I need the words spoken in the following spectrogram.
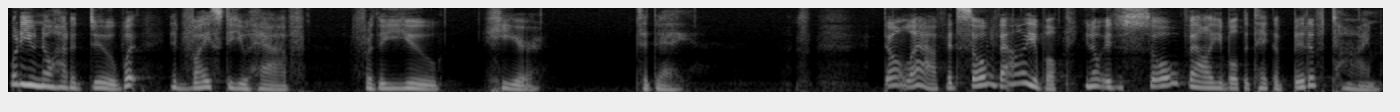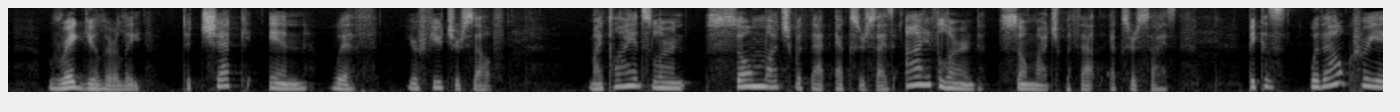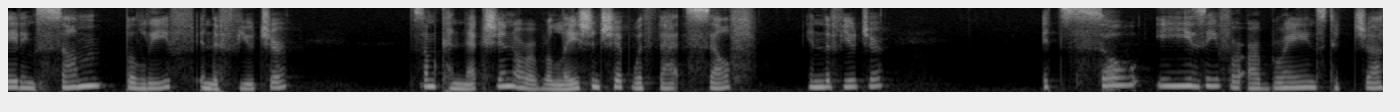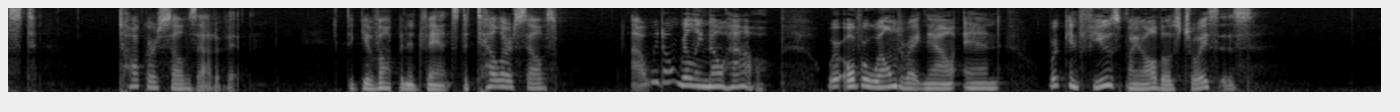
What do you know how to do? What advice do you have for the you here today? Don't laugh. It's so valuable. You know, it is so valuable to take a bit of time regularly to check in with your future self. My clients learn so much with that exercise. I've learned so much with that exercise because without creating some belief in the future, some connection or a relationship with that self in the future, it's so easy for our brains to just talk ourselves out of it, to give up in advance, to tell ourselves, oh, we don't really know how. We're overwhelmed right now and we're confused by all those choices.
